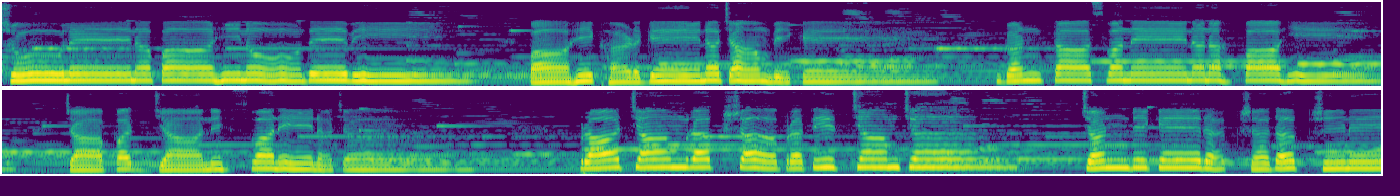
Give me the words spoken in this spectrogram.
शूलेन पाहि नो देवी पाहि खड्गेन चाम्बिके। घण्टास्वनेन नः पाहि चापज्यानिः स्वनेन च। प्राच्यां रक्ष प्रतीच्यां च। चण्डिके रक्ष दक्षिणे।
